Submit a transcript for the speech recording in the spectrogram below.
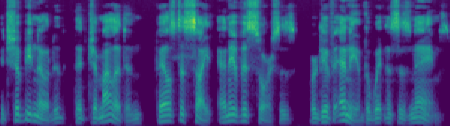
it should be noted that Jamaluddin fails to cite any of his sources or give any of the witnesses' names.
